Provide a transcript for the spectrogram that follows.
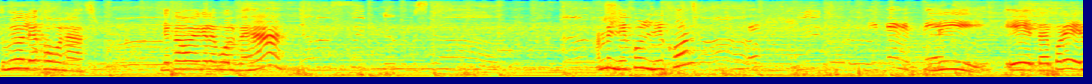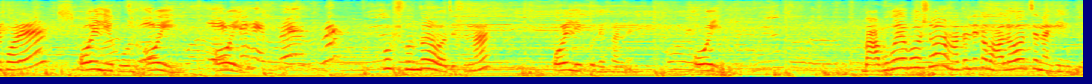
তুমিও লেখো না। লেখা হয়ে গেলে বলবে হ্যাঁ? আমি লিখুন লিখুন। লি, এ, তারপরে, এরপরে ওই লিখুন, ওই ওই। খুব সুন্দর হয়েছে না ওই লিখুন এখানে, ওই। বাবু হয়ে বসুন হাতের লেখা ভালো হচ্ছে না কিন্তু।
